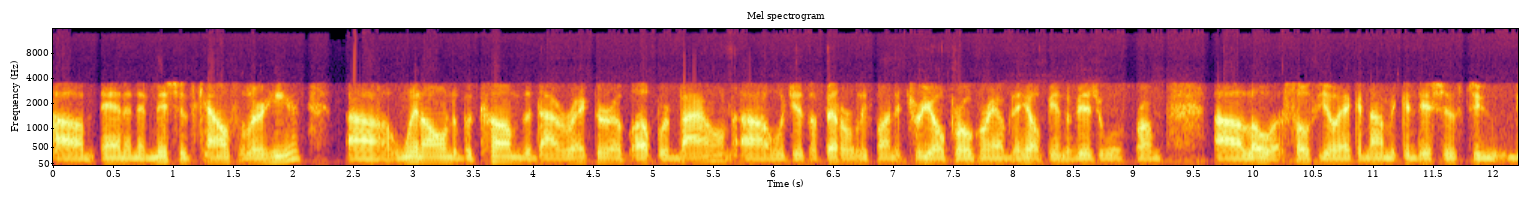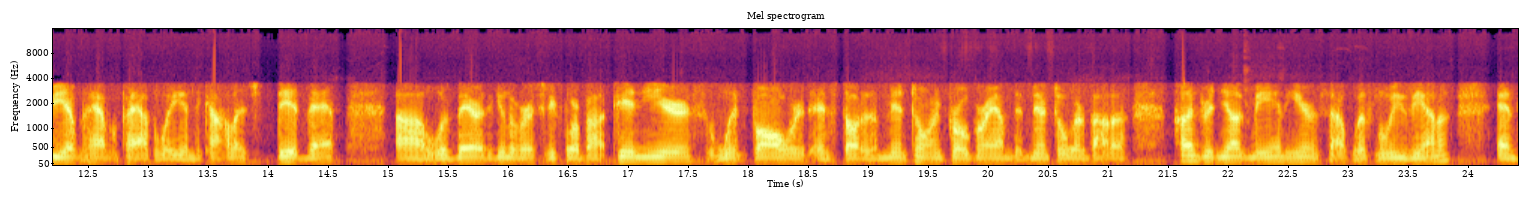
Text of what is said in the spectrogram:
um, and an admissions counselor here. Uh, went on to become the director of Upward Bound, uh, which is a federally funded TRIO program to help individuals from uh, low socioeconomic conditions to be able to have a pathway into college. Did that. Uh, was there at the university for about 10 years, went forward and started a mentoring program that mentored about a hundred young men here in Southwest Louisiana. And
